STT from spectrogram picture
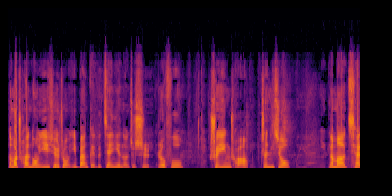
那么传统医学中一般给的建议呢，就是热敷、睡硬床、针灸。那么前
